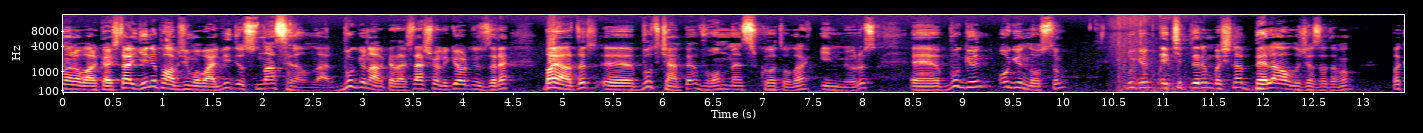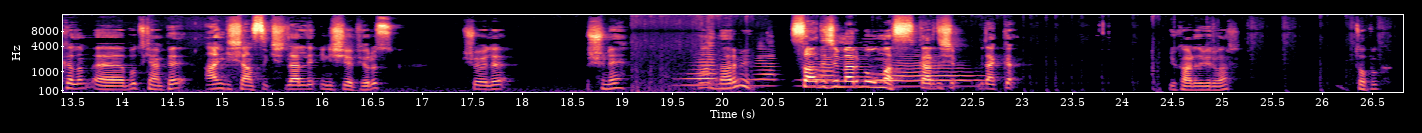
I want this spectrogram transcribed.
merhaba arkadaşlar. Yeni PUBG Mobile videosundan selamlar. Bugün arkadaşlar şöyle gördüğünüz üzere bayağıdır e, Bootcamp'e One Man Squad olarak inmiyoruz. E, bugün o gün dostum. Bugün ekiplerin başına bela olacağız adamım. Bakalım e, Bootcamp'e hangi şanslı kişilerle iniş yapıyoruz. Şöyle şu ne? Ha mermi. Sadece mermi olmaz kardeşim. Bir dakika. Yukarıda biri var. Topuk.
